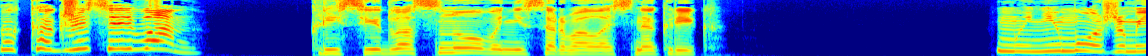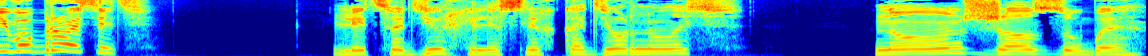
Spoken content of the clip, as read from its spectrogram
«А как же Сильван?» Крис едва снова не сорвалась на крик. «Мы не можем его бросить!» Лицо Дюрхеля слегка дернулось, но он сжал зубы.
